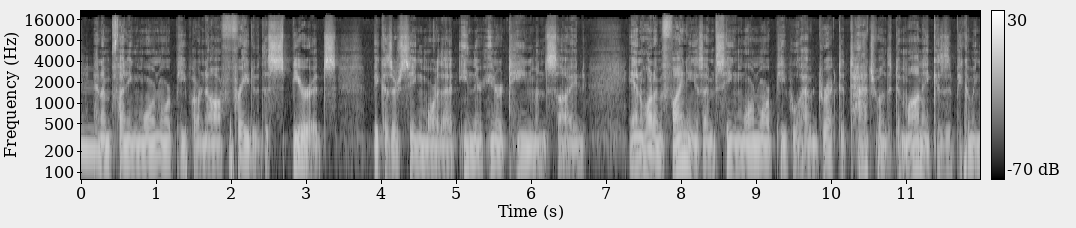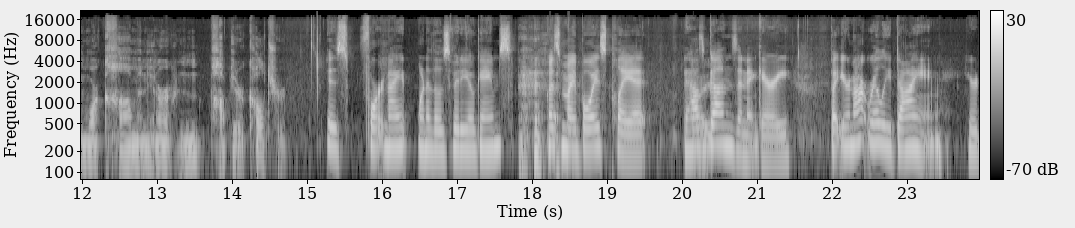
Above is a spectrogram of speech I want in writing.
Mm-hmm. And I'm finding more and more people are now afraid of the spirits because they're seeing more of that in their entertainment side. And what I'm finding is I'm seeing more and more people who have direct attachment to the demonic is it becoming more common in our popular culture. Is Fortnite one of those video games? Because my boys play it. It has I, guns in it, Gerry, but you're not really dying. You're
